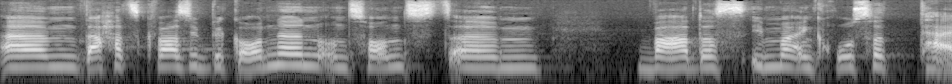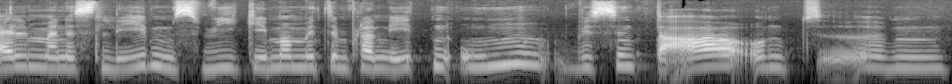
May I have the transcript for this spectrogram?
Ähm, da hat es quasi begonnen und sonst ähm, war das immer ein großer Teil meines Lebens. Wie gehen wir mit dem Planeten um? Wir sind da und ähm,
